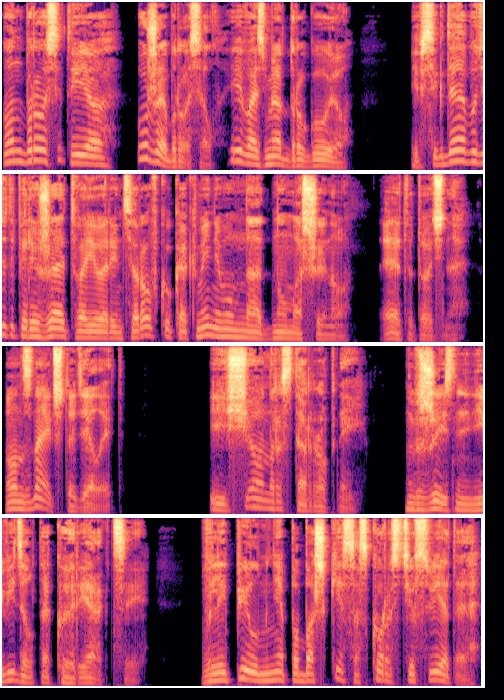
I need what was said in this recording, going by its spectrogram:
Он бросит ее, уже бросил, и возьмет другую и всегда будет опережать твою ориентировку как минимум на одну машину. Это точно. Он знает, что делает. И еще он расторопный. В жизни не видел такой реакции. Влепил мне по башке со скоростью света.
